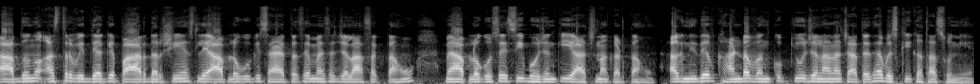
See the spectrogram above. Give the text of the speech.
आप दोनों अस्त्र विद्या के पारदर्शी हैं, इसलिए आप लोगों की सहायता से मैं इसे जला सकता हूँ। मैं आप लोगों से इसी भोजन की याचना करता हूँ। अग्निदेव खांडव वन को क्यों जलाना चाहते थे, अब इसकी कथा सुनिए।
